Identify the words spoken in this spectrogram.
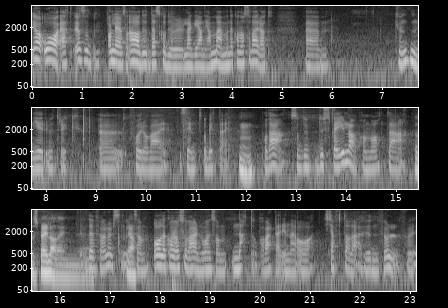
Ja, og et, altså, alle er sånn Ja, det, det skal du legge igjen hjemme. Men det kan også være at um, kunden gir uttrykk uh, for å være sint og bitter Mm. på deg. Så du, du speiler på en måte Ja, du speiler den ja. den følelsen, Ja. liksom. Og det kan jo også være noen som nettopp har vært der inne og kjefta deg huden full for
